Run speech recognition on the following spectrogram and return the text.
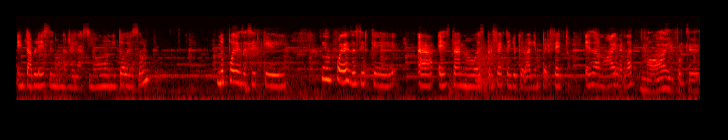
establecen una relación y todo eso, no puedes decir que, no puedes decir que ah, esta no es perfecta, yo quiero a alguien perfecto. Esa no hay, ¿verdad? No hay, porque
